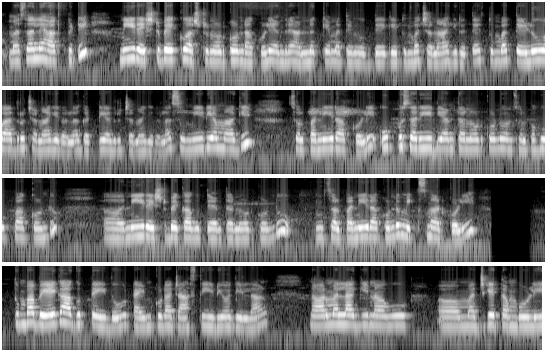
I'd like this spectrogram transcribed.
ಮಸಾಲೆ ಹಾಕ್ಬಿಟ್ಟು ನೀರು ಎಷ್ಟು ಬೇಕು ಅಷ್ಟು ನೋಡ್ಕೊಂಡು ಹಾಕ್ಕೊಳ್ಳಿ ಅಂದರೆ ಅನ್ನಕ್ಕೆ ಮತ್ತು ಮುದ್ದೆಗೆ ತುಂಬ ಚೆನ್ನಾಗಿರುತ್ತೆ. ತುಂಬ ತೆಳುವಾದರೂ ಚೆನ್ನಾಗಿರಲ್ಲ, ಗಟ್ಟಿಯಾದರೂ ಚೆನ್ನಾಗಿರಲ್ಲ. ಸೊ ಮೀಡಿಯಮ್ ಆಗಿ ಸ್ವಲ್ಪ ನೀರು ಹಾಕ್ಕೊಳ್ಳಿ ಉಪ್ಪು ಸರಿ ಇದೆಯಾ ಅಂತ ನೋಡಿಕೊಂಡು ಒಂದು ಸ್ವಲ್ಪ ಉಪ್ಪು ಹಾಕ್ಕೊಂಡು ನೀರು ಎಷ್ಟು ಬೇಕಾಗುತ್ತೆ ಅಂತ ನೋಡಿಕೊಂಡು ಸ್ವಲ್ಪ ನೀರು ಹಾಕ್ಕೊಂಡು ಮಿಕ್ಸ್ ಮಾಡ್ಕೊಳ್ಳಿ. ತುಂಬ ಬೇಗ ಆಗುತ್ತೆ ಇದು. ಟೈಮ್ ಕೂಡ ಜಾಸ್ತಿ ಹಿಡಿಯೋದಿಲ್ಲ. ನಾರ್ಮಲ್ಲಾಗಿ ನಾವು ಮಜ್ಜಿಗೆ ತಂಬುಳಿ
